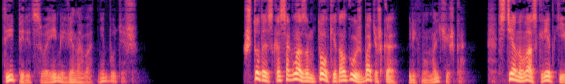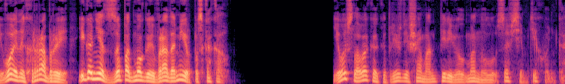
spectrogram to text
ты перед своими виноват не будешь. — Что ты с косоглазом толки толкуешь, батюшка? — крикнул мальчишка. — Стены у нас крепкие, воины храбрые, и гонец за подмогой в Радомир поскакал. Его слова, как и прежде, шаман перевел Манулу совсем тихонько.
